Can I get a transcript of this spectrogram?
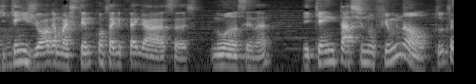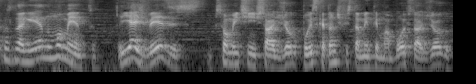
Que quem joga mais tempo consegue pegar essas nuances, né? E quem tá assistindo um filme, não. Tudo que você conseguiria é no momento. E às vezes, principalmente em história de jogo, por isso que é tão difícil também ter uma boa história de jogo,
